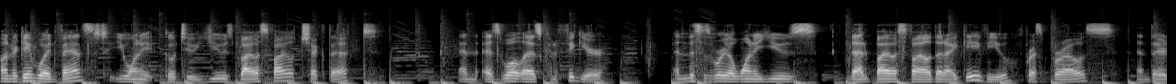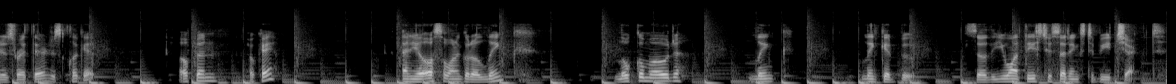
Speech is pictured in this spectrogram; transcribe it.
Under Game Boy Advanced, you want to go to Use BIOS file, check that, and as well as Configure, and this is where you'll want to use that BIOS file that I gave you, press Browse, and there it is right there, just click it, open, okay. And you'll also want to go to Link, Local Mode, Link, link at boot. So you want these two settings to be checked.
